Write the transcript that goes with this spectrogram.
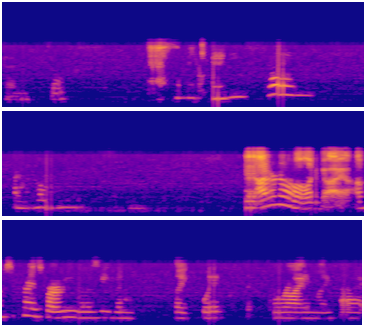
Ken so doesn't make any sense. Um, and I don't know like I I'm surprised Barbie was even like with Ryan like that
